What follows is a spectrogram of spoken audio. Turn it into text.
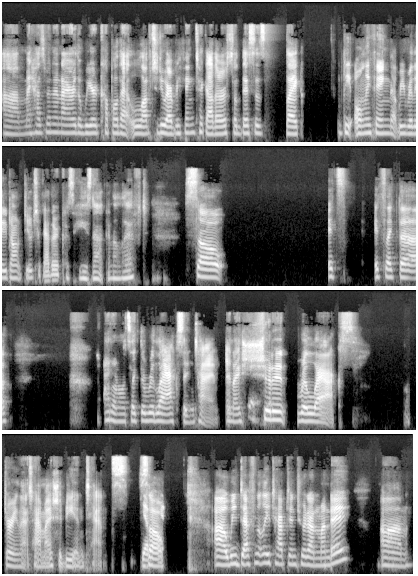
Um my husband and i are the weird couple that love to do everything together. So this is like the only thing that we really don't do together because he's not gonna lift. So it's it's like the I don't know, it's like the relaxing time. And I shouldn't relax during that time. I should be intense. Yep. So uh we definitely tapped into it on Monday. Um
